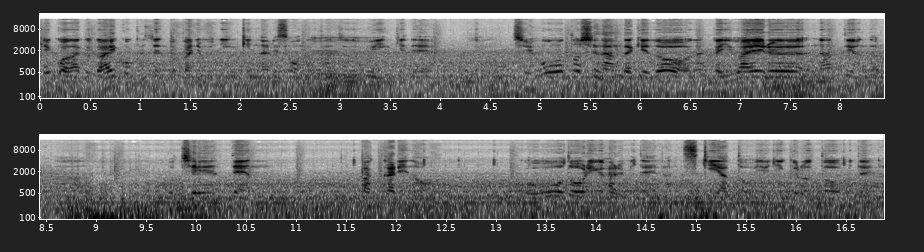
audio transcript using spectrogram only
結構なんか外国人とかにも人気になりそうな感じの雰囲気で地方都市なんだけどなんかいわゆる何て言うんだろうなこうチェーン店ばっかりのこう大通りがあるみたいなすき家とユニクロとみたいな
